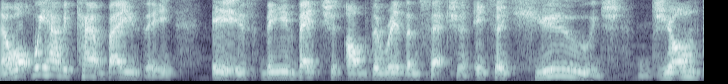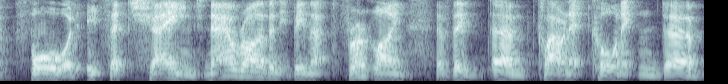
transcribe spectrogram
Now what we have with Count Basie is the invention of the rhythm section. It's a huge jump forward. It's a change. Now rather than it being that front line of the um, clarinet, cornet and uh,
